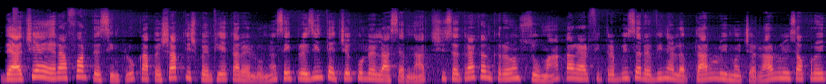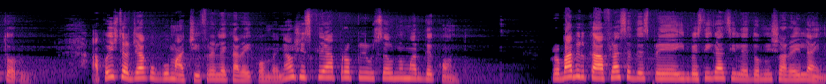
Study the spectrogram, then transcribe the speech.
De aceea era foarte simplu ca pe 17 în fiecare lună să-i prezinte cecurile la semnat și să treacă în creion suma care ar fi trebuit să revină lăptarului, măcelarului sau croitorului. Apoi ștergea cu guma cifrele care îi conveneau și scria propriul său număr de cont. Probabil că aflase despre investigațiile domnișoarei Elaine.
